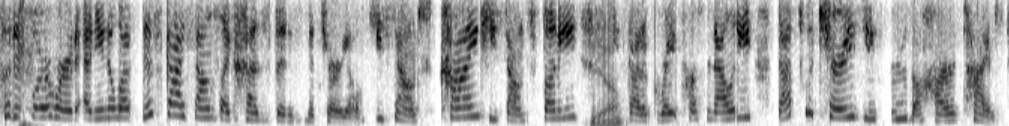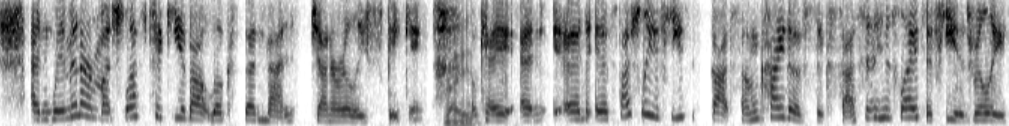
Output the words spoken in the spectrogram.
put it forward. And you know what? This guy sounds like husband material. He sounds kind. He sounds funny. Yeah. He's got a great personality. That's what carries you through the hard times. And women are much less picky about looks than men, generally speaking. Right. Okay, and and especially if he's got some kind of success in his life, if he is really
